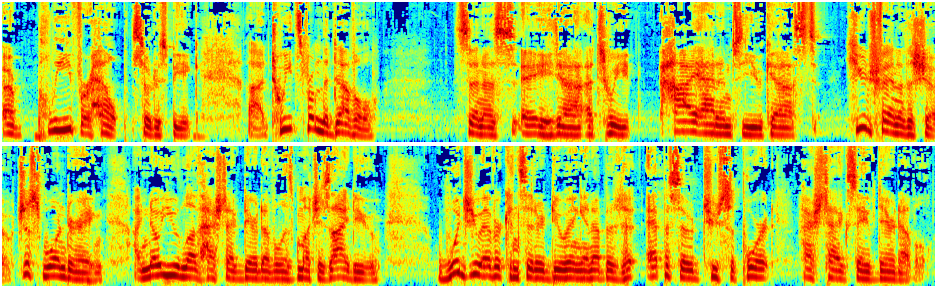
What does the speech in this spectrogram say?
a plea for help, so to speak. Uh, Tweets from the devil sent us a uh, a tweet. Hi at MCUcast. Huge fan of the show. Just wondering. I know you love hashtag Daredevil as much as I do. Would you ever consider doing an epi- episode to support hashtag Save Daredevil?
